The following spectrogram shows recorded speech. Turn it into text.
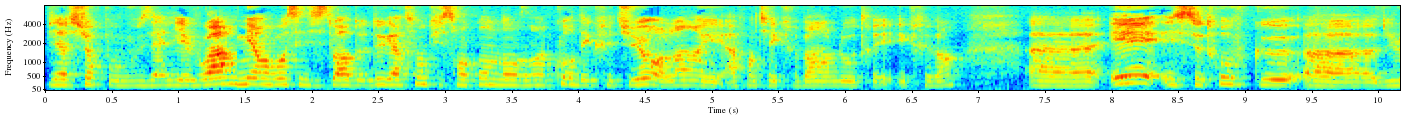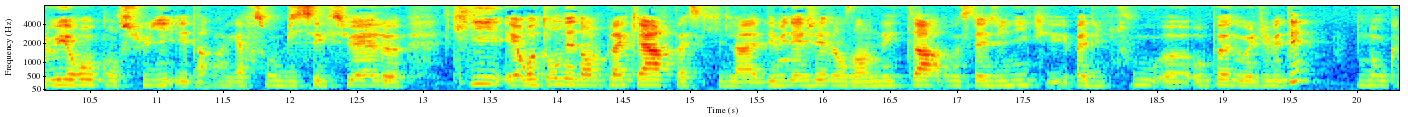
bien sûr pour que vous alliez voir. Mais en gros c'est l'histoire de deux garçons qui se rencontrent dans un cours d'écriture, l'un est apprenti écrivain, l'autre est écrivain. Euh, et il se trouve que euh, le héros qu'on suit est un, garçon bisexuel qui est retourné dans le placard parce qu'il a déménagé dans un état aux états unis qui n'est pas du tout euh, open ou LGBT. Donc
